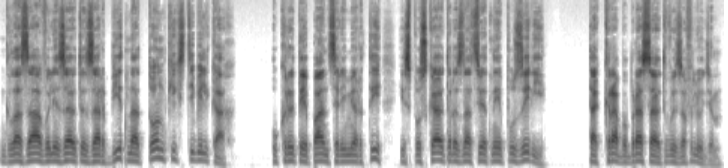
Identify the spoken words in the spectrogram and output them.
глаза вылезают из орбит на тонких стебельках. Укрытые панцирями рты испускают разноцветные пузыри. Так крабы бросают вызов людям.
